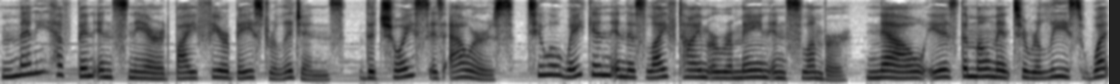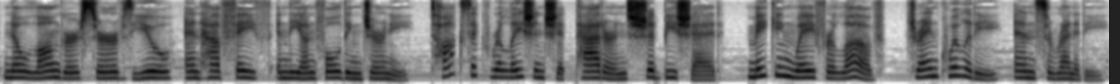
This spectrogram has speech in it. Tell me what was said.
Many have been ensnared by fear based religions. The choice is ours to awaken in this lifetime or remain in slumber. Now is the moment to release what no longer serves you and have faith in the unfolding journey. Toxic relationship patterns should be shed, making way for love, tranquility, and serenity.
